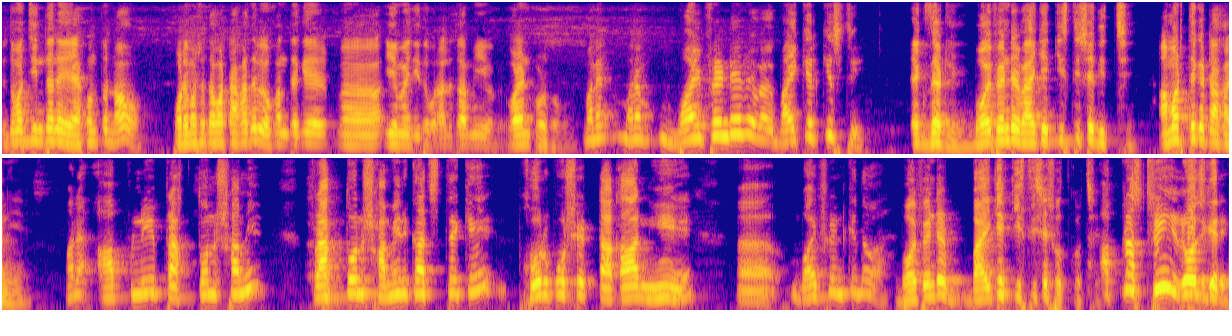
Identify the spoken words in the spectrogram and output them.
তোমার চিন্তা নেই এখন তো নাও পরের মাসে তো আবার টাকা দেবে ওখান থেকে ইএমআই দিয়ে দেবো নাহলে তো আমি ওয়ারেন্ট করে দেবো। মানে মানে বয়ফ্রেন্ডের বাইকের কিস্তি? এক্স্যাক্টলি বয়ফ্রেন্ডের বাইকে কিস্তি সে দিচ্ছে আমার থেকে টাকা নিয়ে। মানে আপনি প্রাক্তন স্বামী প্রাক্তন স্বামীর কাছ থেকে ফোর পোষের টাকা নিয়ে বয়ফ্রেন্ডকে দেওয়া? বয়ফ্রেন্ডের বাইকের কিস্তি সে শোধ করছে। আপনার স্ত্রী রোজগেরে?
